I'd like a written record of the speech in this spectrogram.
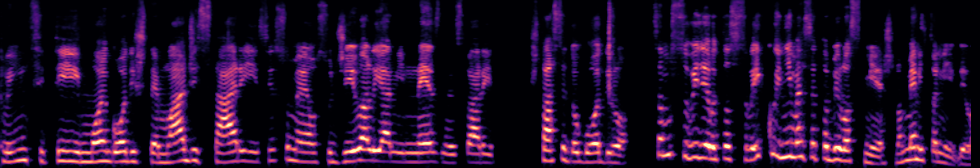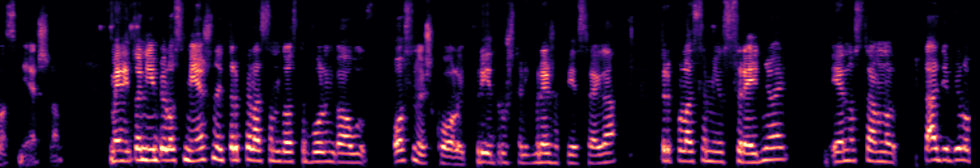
Klinci, ti, moje godište, mlađi, stariji, svi su me osuđivali, a ni ne znaju stvari šta se dogodilo. Samo su vidjeli to sliku i njima se to bilo smiješno. Meni to nije bilo smiješno. Meni to nije bilo smiješno i trpila sam dosta bulinga u osnovnoj školi, prije društvenih mreža prije svega. Trpila sam i u srednjoj. Jednostavno, tad je bilo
